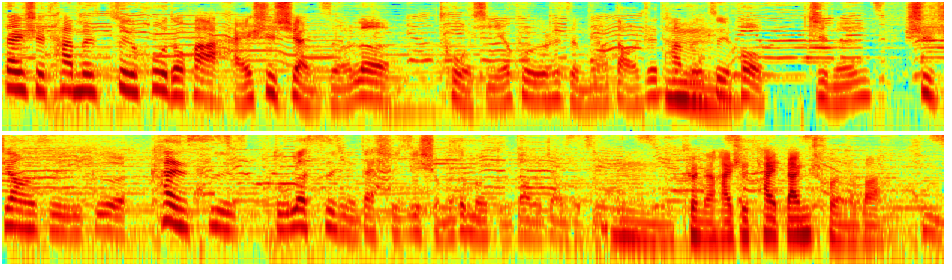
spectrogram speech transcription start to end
但是他们最后的话还是选择了妥协或者是怎么样，导致他们嗯最后只能是这样子一个看似读了四年，但实际什么都没有读到的这样子结果。嗯，可能还是太单纯了吧。嗯，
